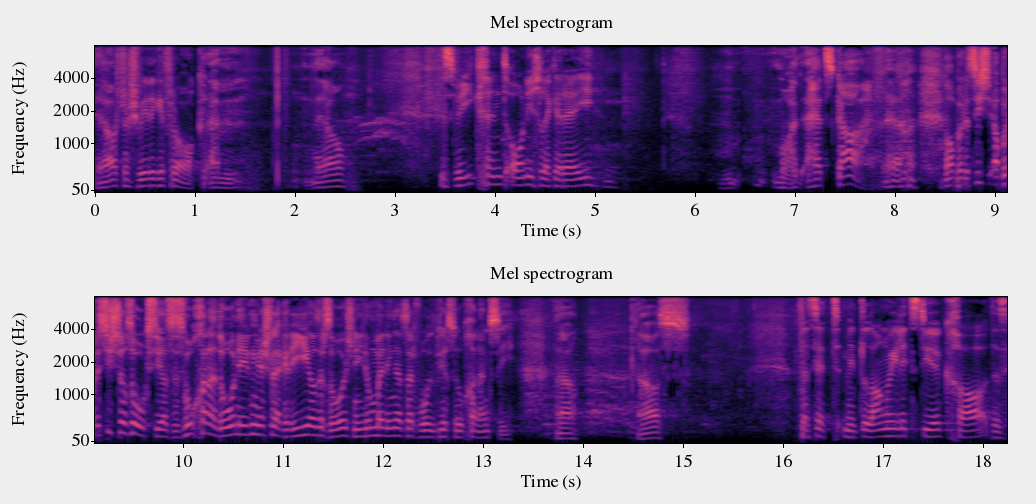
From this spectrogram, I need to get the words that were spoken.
ja, ist eine schwierige Frage. Ähm, ja. Das Weekend ohne Schlägerei man hat es gegeben. Ja. Aber, es ist, aber es ist schon so gewesen. Also das Wochenende ohne irgendwie Schlägerei oder so ist nicht unbedingt ein erfolgreiches Wochenende gewesen. Ja. ja das, das hat mit Langweile zu tun gehabt. Das,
